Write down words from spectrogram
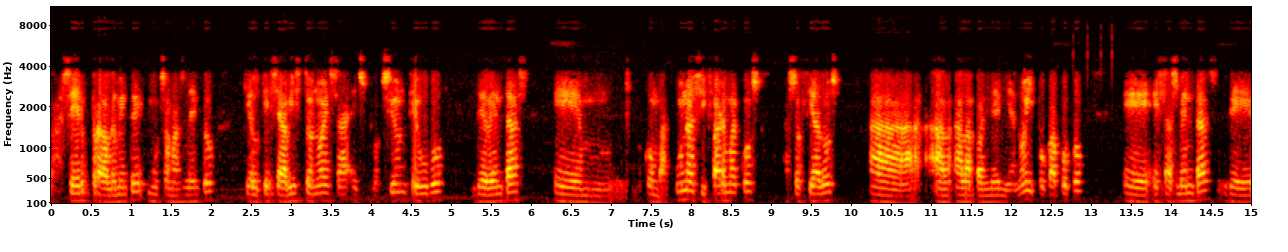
va a ser probablemente mucho más lento que el que se ha visto, ¿no? Esa explosión que hubo de ventas em, con vacunas y fármacos asociados a, a, la pandemia, ¿no? Y poco a poco eh, esas ventas de,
